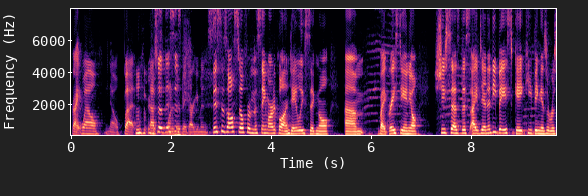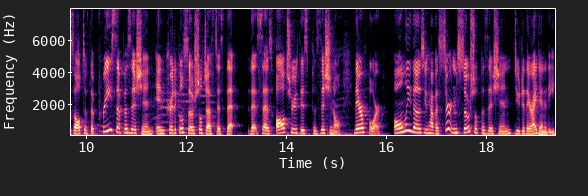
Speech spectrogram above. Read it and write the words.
Right. Well, no, but that's So one this of their is- big arguments. This is all still from the same article on Daily Signal um, by Grace Daniel. She says this identity based gatekeeping is a result of the presupposition in critical social justice that, that says all truth is positional. Therefore, only those who have a certain social position due to their identity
